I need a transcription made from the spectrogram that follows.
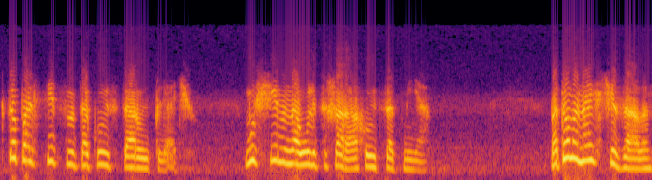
кто польстится на такую старую клячу? Мужчины на улице шарахаются от меня». Потом она исчезала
